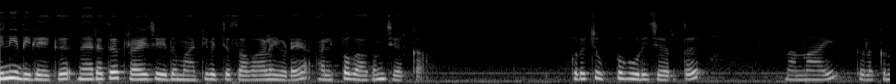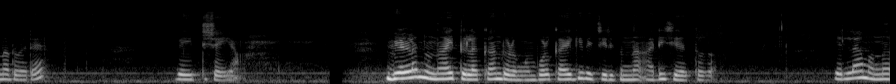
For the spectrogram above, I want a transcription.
ഇനി ഇതിലേക്ക് നേരത്തെ ഫ്രൈ ചെയ്ത് മാറ്റിവെച്ച സവാളയുടെ അല്പഭാഗം ചേർക്കാം. കുറച്ച് ഉപ്പ് കൂടി ചേർത്ത് നന്നായി തിളക്കുന്നത് വരെ വെയിറ്റ് ചെയ്യാം. വെള്ളം നന്നായി തിളക്കാൻ തുടങ്ങുമ്പോൾ കഴുകി വെച്ചിരിക്കുന്ന അരി ചേർക്കുക. എല്ലാം ഒന്ന്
